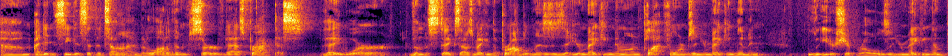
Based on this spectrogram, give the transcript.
um, I didn't see this at the time, but a lot of them served as practice. They were the mistakes I was making. The problem is, is that you're making them on platforms and you're making them in leadership roles and you're making them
